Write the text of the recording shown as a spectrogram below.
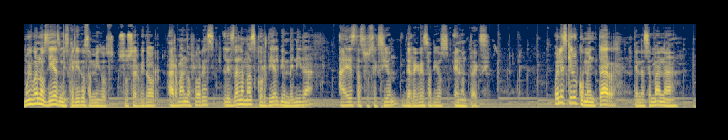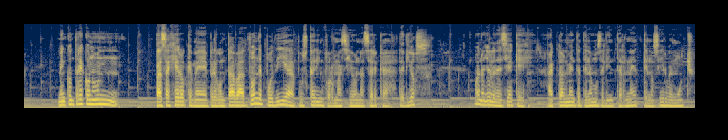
Muy buenos días mis queridos amigos, su servidor Armando Flores les da la más cordial bienvenida a esta su sección de Regreso a Dios en un taxi. Hoy les quiero comentar que en la semana me encontré con un pasajero que me preguntaba dónde podía buscar información acerca de Dios. Bueno, yo le decía que actualmente tenemos el Internet que nos sirve mucho.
